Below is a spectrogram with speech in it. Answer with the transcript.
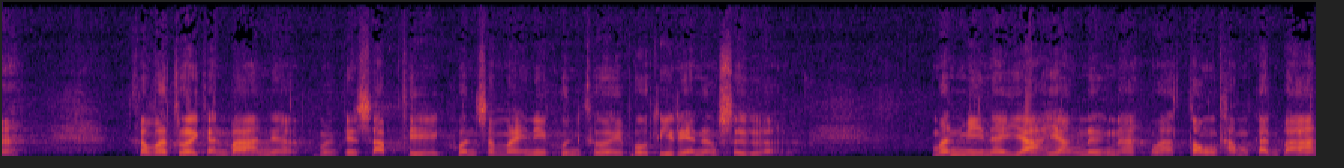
นะ คำว่าตรวจกันบ้านเนี่ยมันเป็นศัพท์ที่คนสมัยนี้คุ้นเคย พวกที่เรียนหนังสือ มันมีนัยยะอย่างหนึ่งนะว่าต้องทำกันบ้าน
